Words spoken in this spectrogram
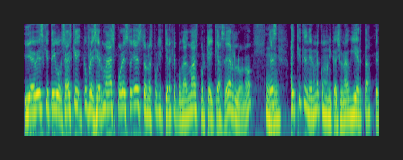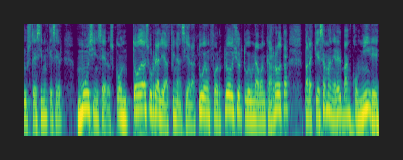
Y a veces que te digo, ¿sabes qué? Hay que ofrecer más por esto y esto, no es porque quiera que pongas más, porque hay que hacerlo, ¿no? Entonces, hay que tener una comunicación abierta, pero ustedes tienen que ser muy sinceros con toda su realidad financiera. Tuve un foreclosure, tuve una bancarrota, para que de esa manera el banco mire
